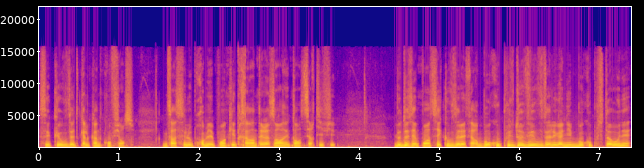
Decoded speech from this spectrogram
c'est que vous êtes quelqu'un de confiance. Donc ça, c'est le premier point qui est très intéressant en étant certifié. Le deuxième point, c'est que vous allez faire beaucoup plus de vues, vous allez gagner beaucoup plus d'abonnés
